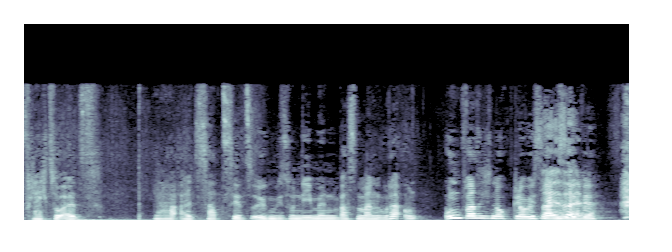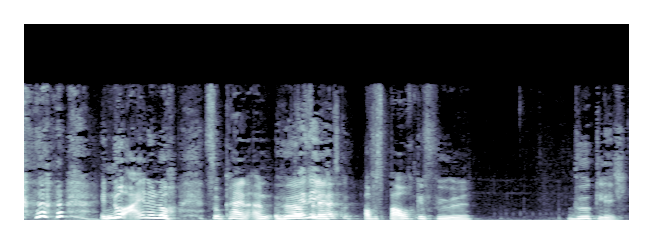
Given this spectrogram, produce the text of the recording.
vielleicht so als ja als Satz jetzt irgendwie so nehmen, was man oder und, und was ich noch glaube ich sagen Ja, würde, wäre nur eine noch so kein an- hör Nee, vielleicht aufs Bauchgefühl wirklich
